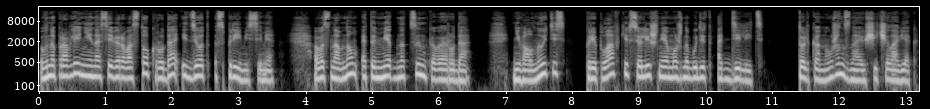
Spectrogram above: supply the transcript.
В направлении на северо-восток руда идет с примесями. В основном это медно-цинковая руда. Не волнуйтесь, при плавке все лишнее можно будет отделить. Только нужен знающий человек.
